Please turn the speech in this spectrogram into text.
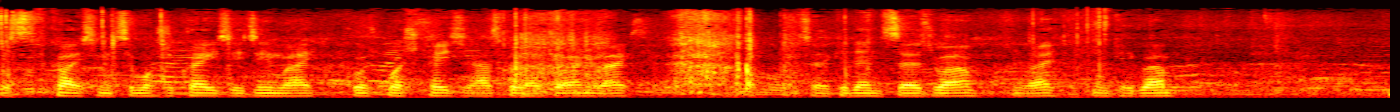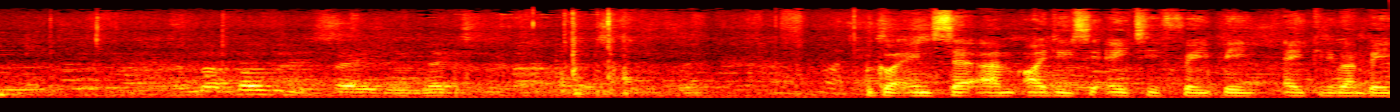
This is quite similar to Washer Crazy's anyway. Of course, Washer Crazy has got that dryer anyway. So a condenser as well. Anyway, 1 kilogram. We've got Indesit um, IDC 83B 8 kilogram B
